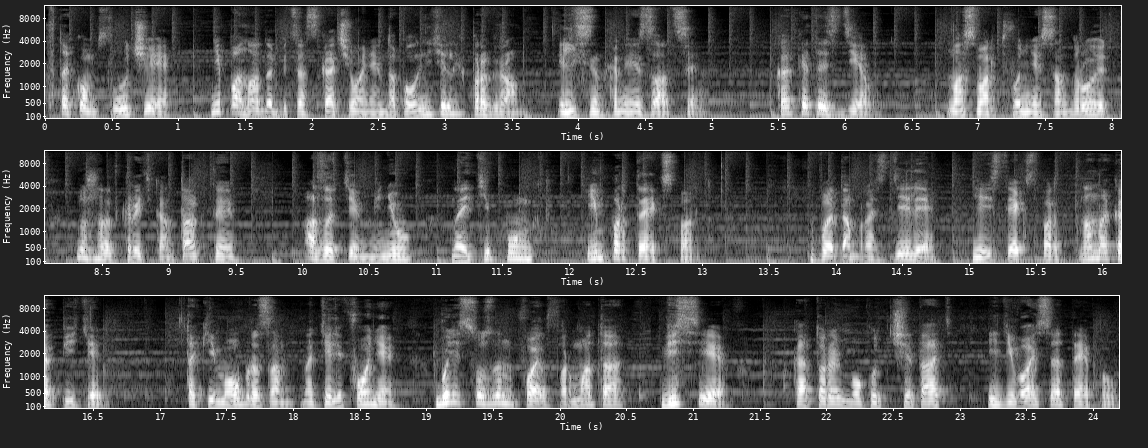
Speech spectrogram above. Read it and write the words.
В таком случае не понадобится скачивание дополнительных программ или синхронизация. Как это сделать? На смартфоне с Android нужно открыть контакты, а затем меню найти пункт импорт-экспорт. В этом разделе есть экспорт на накопитель. Таким образом на телефоне будет создан файл формата VCF, который могут читать и девайсы от Apple.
